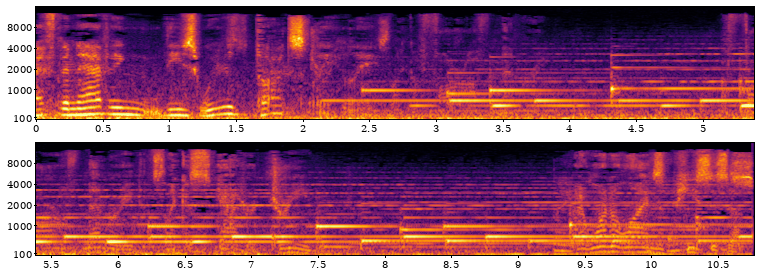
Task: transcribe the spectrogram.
I've been having these weird thoughts lately. It's like a far off memory. A far off memory that's like a scattered dream. I want to line the pieces up.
